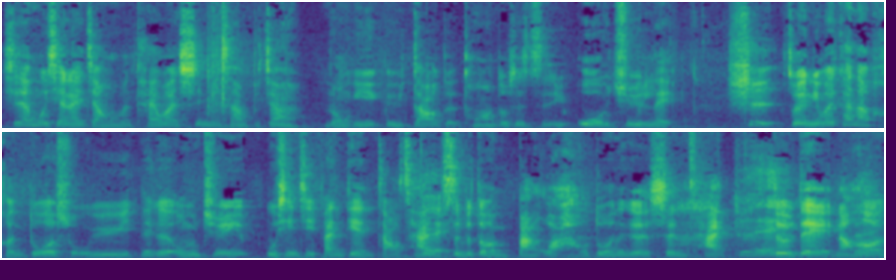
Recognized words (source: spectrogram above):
现在目前来讲，我们台湾市面上比较容易遇到的，通常都是指于莴苣类。是，所以你会看到很多属于那个我们去五星级饭店早餐，是不是都很棒？哇，好多那个生菜，对，对不对？然后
